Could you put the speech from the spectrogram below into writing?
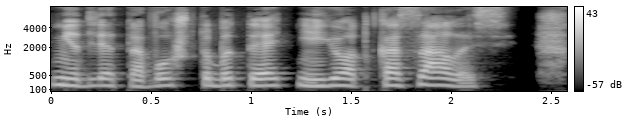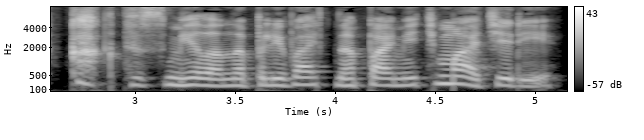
не для того, чтобы ты от нее отказалась. Как ты смела наплевать на память матери?»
